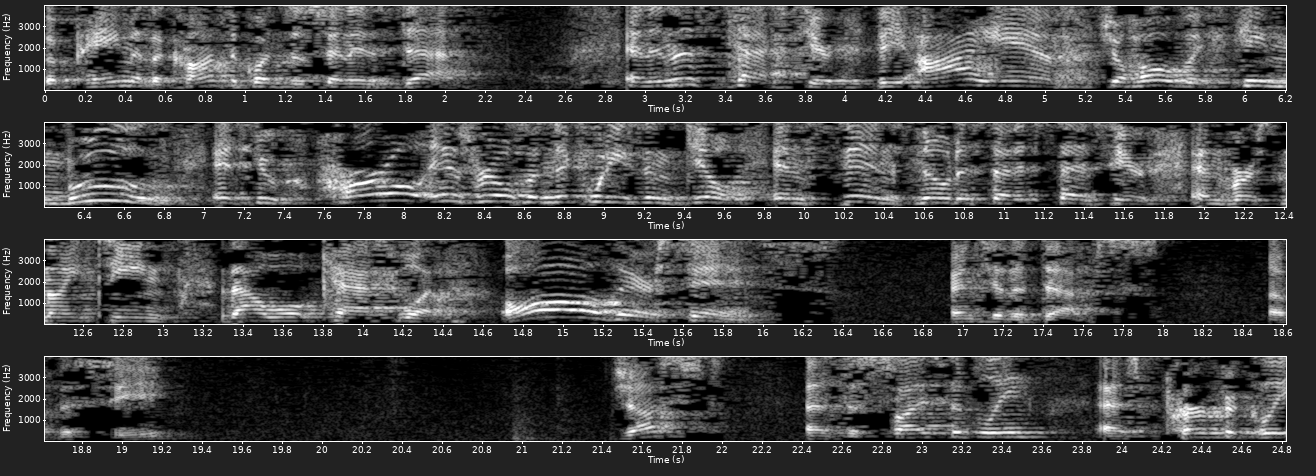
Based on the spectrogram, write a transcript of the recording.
the payment, the consequence of sin is death. And in this text here, the I am Jehovah, he moved and to hurl Israel's iniquities and guilt and sins. Notice that it says here in verse 19, Thou wilt cast what? All their sins into the depths of the sea. Just as decisively, as perfectly,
